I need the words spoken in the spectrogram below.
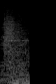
much.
